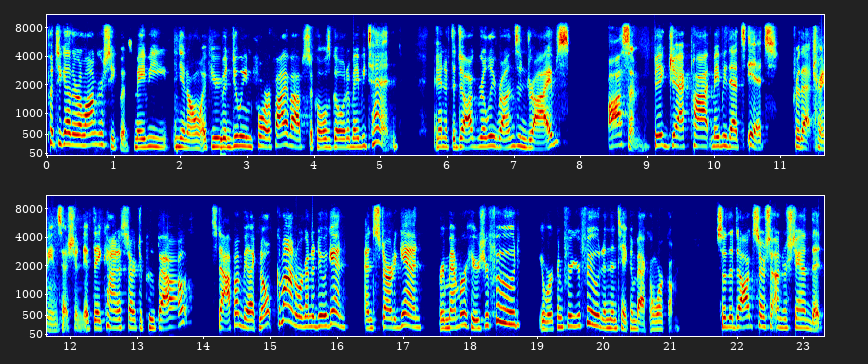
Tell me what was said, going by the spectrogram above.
put together a longer sequence. Maybe you know if you've been doing four or five obstacles go to maybe 10 and if the dog really runs and drives awesome. Big jackpot. Maybe that's it for that training session. If they kind of start to poop out stop them be like nope come on we're going to do again and start again. Remember here's your food. You're working for your food and then take them back and work them so the dog starts to understand that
